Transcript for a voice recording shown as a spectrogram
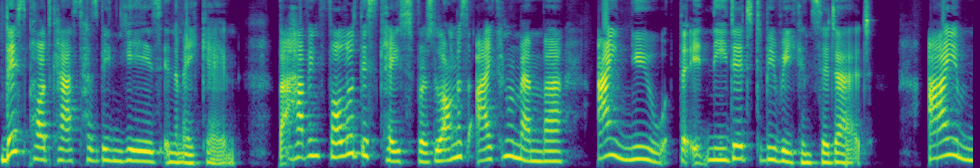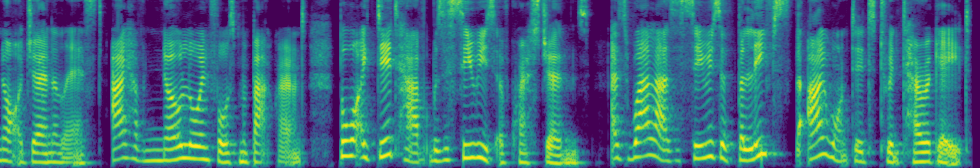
This podcast has been years in the making, but having followed this case for as long as I can remember, I knew that it needed to be reconsidered. I am not a journalist. I have no law enforcement background, but what I did have was a series of questions, as well as a series of beliefs that I wanted to interrogate,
